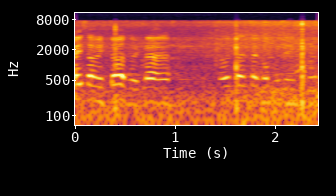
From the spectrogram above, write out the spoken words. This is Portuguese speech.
país amistoso, claro. No tanta competencia.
